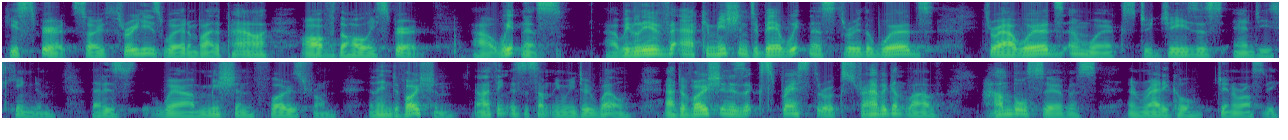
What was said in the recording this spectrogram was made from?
His Spirit. So, through His word and by the power of the Holy Spirit. Uh, witness. We live our commission to bear witness through the words through our words and works to Jesus and his kingdom. That is where our mission flows from. And then devotion. And I think this is something we do well. Our devotion is expressed through extravagant love, humble service, and radical generosity.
